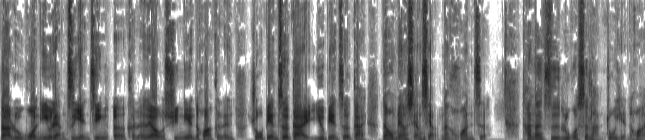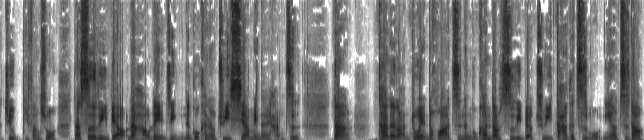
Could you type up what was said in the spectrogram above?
那如果你有两只眼睛，呃，可能要训练的话，可能左边遮盖，右边遮盖。那我们要想想那个患者。他那只如果是懒惰眼的话，就比方说，那视力表那好的眼睛能够看到最下面那一行字，那。他的懒惰眼的话，只能够看到视力表最大个字母。你要知道，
